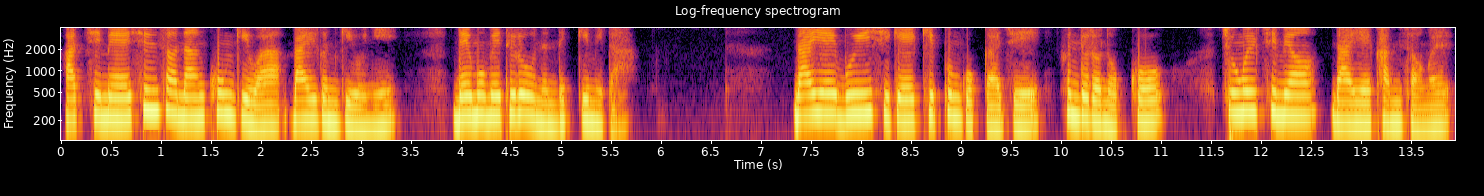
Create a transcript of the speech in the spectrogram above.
아침의 신선한 공기와 맑은 기운이 내 몸에 들어오는 느낌이다. 나의 무의식의 깊은 곳까지 흔들어 놓고 종을 치며 나의 감성을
